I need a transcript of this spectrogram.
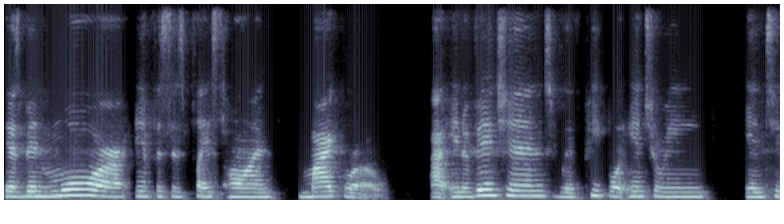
there's been more emphasis placed on micro uh, interventions with people entering into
